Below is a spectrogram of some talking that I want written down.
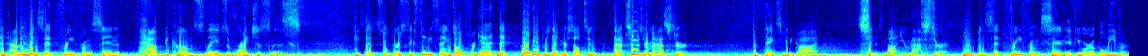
and having been set free from sin, have become slaves of righteousness. He says, so verse 16, he's saying, don't forget that whoever you present yourself to, that's who's your master. But thanks be to God, sin is not your master. You've been set free from sin if you are a believer.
